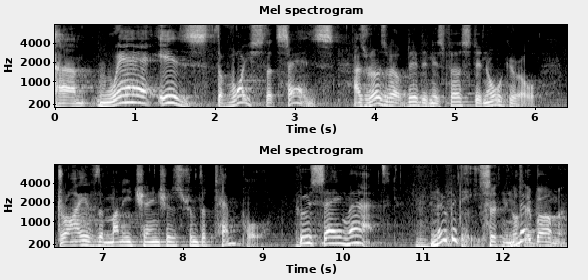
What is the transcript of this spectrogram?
Um, where is the voice that says, as Roosevelt did in his first inaugural, drive the money changers from the temple? Who's saying that? Mm. Nobody. Certainly not Nobody. Obama.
